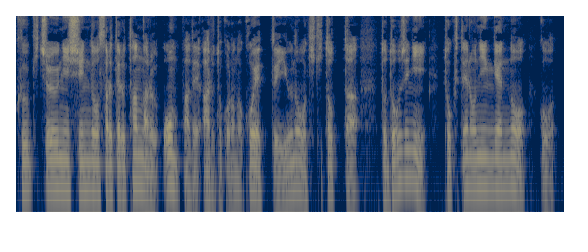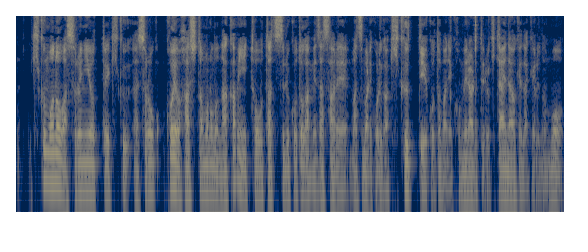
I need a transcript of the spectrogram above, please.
空気中に振動されてる単なる音波であるところの声っていうのを聞き取ったと同時に、特定の人間の、こう、聞くものはそれによって聞く、その声を発したものの中身に到達することが目指され、まあ、つまりこれが聞くっていう言葉に込められている期待なわけだけれども、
